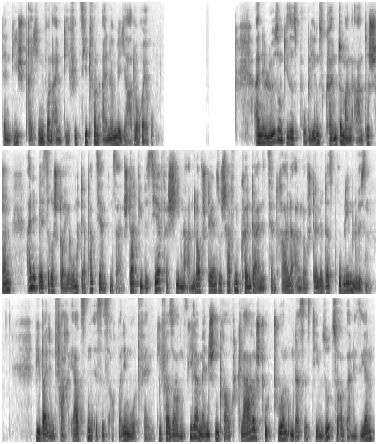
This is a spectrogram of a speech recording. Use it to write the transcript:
denn die sprechen von einem Defizit von einer Milliarde Euro. Eine Lösung dieses Problems könnte, man ahnt es schon, eine bessere Steuerung der Patienten sein. Statt wie bisher verschiedene Anlaufstellen zu schaffen, könnte eine zentrale Anlaufstelle das Problem lösen. Wie bei den Fachärzten ist es auch bei den Notfällen. Die Versorgung vieler Menschen braucht klare Strukturen, um das System so zu organisieren,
